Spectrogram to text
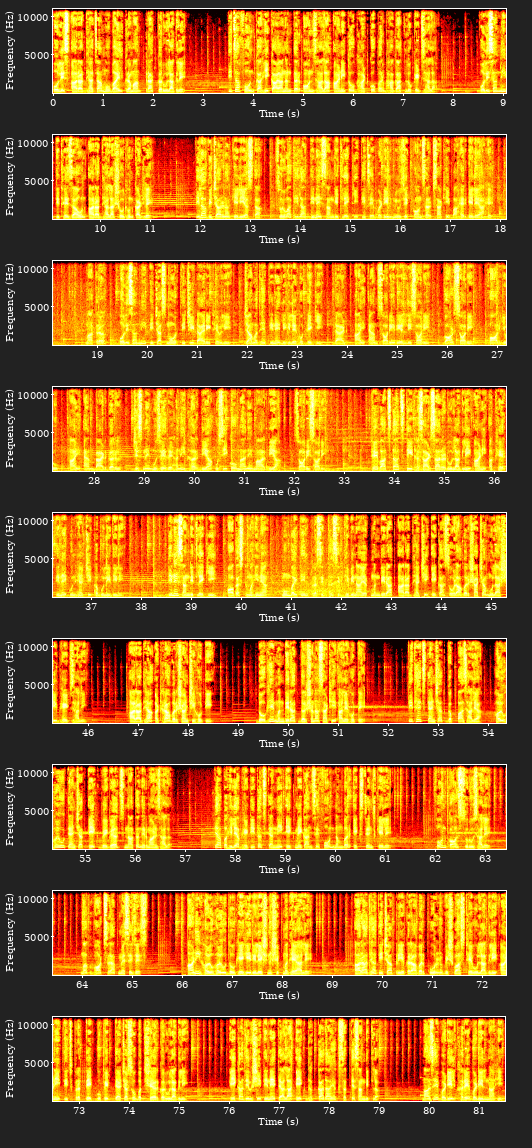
Police आराध्याचा mobile क्रमांक track करू लागले. तिचा फोन काही काळानंतर ऑन झाला आणि तो घाटकोपर भागात लोकेट झाला. पोलिसांनी तिथे जाऊन आराध्याला शोधून काढले. तिला विचारणा केली असता सुरुवातीला तिने सांगितले की तिचे वडील म्युझिक कॉन्सर्टसाठी बाहेर गेले आहे. मात्र पोलिसांनी तिच्यासमोर तिची डायरी ठेवली ज्यामध्ये तिने लिहिले होते की dad I am sorry really sorry god sorry for you I am bad girl जिसने मुझे रेहनी घर दिया उसी को मैंने मार दिया सॉरी सॉरी हे वाचताच ती ढसाडसा रडू लागली आणि अखेर तिने गुन्ह्याची कबुली दिली. तिने सांगितले की ऑगस्ट महिन्यात मुंबईतील प्रसिद्ध सिद्धिविनायक मंदिरात आराध्याची एका सोळा वर्षाच्या मुलाशी भेट झाली. आराध्या अठरा वर्षांची होती. दोघे मंदिरात दर्शनासाठी आले होते. तिथेच त्यांच्यात गप्पा झाल्या. हळूहळू त्यांच्यात एक वेगळंच नातं निर्माण झालं. त्या पहिल्या भेटीतच त्यांनी एकमेकांचे फोन नंबर एक्सचेंज केले. फोन कॉल्स सुरू झाले. मग व्हॉट्सअप मेसेजेस. आणि हळूहळू दोघेही रिलेशनशिपमध्ये आले. आराध्या तिच्या प्रियकरावर पूर्ण विश्वास ठेवू लागली आणि तीच प्रत्येक गुपित त्याच्यासोबत शेअर करू लागली. एका दिवशी तिने त्याला एक धक्कादायक सत्य सांगितलं. माझे वडील खरे वडील नाही.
